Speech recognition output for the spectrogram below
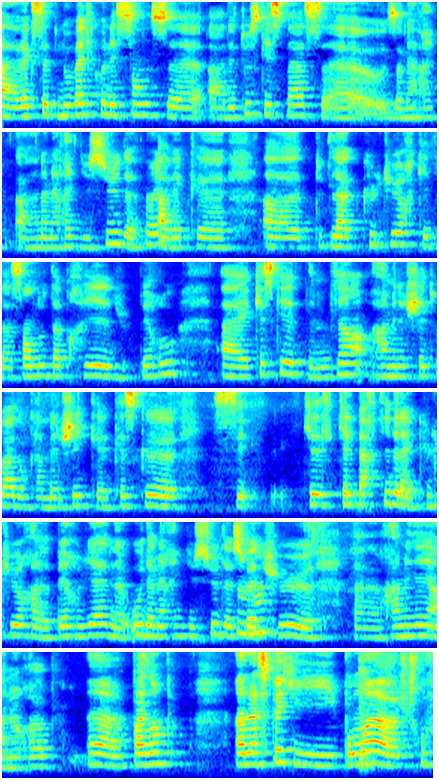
avec cette nouvelle connaissance euh, euh, de tout ce qui se passe euh, aux en Amérique du Sud, Oui. avec euh, euh, toute la culture qui t'a sans doute appris du Pérou, euh, qu'est-ce que tu aimes bien ramener chez toi, donc en Belgique? Qu'est-ce que c'est quelle, quelle partie de la culture euh, péruvienne ou d'Amérique du Sud souhaites-tu euh, euh, ramener en Europe? Par exemple, un aspect qui, pour moi, euh, je trouve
